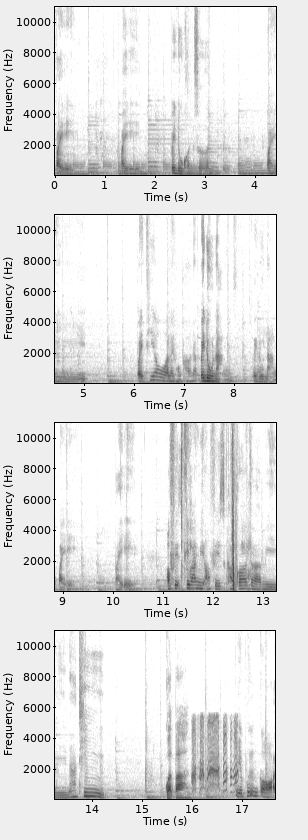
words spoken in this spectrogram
ไปเอง ไปเอง ไปดูคอนเสิร์ตไปไปเที่ยวอะไรของเขาเนี่ยไปดูหนังไปดูหนังไปเอง ไปเองออฟฟิศที่บ้านมีออฟฟิศเขาก็จะมีหน้าที่กวาดบ้านอย่าพึ่งก่อน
